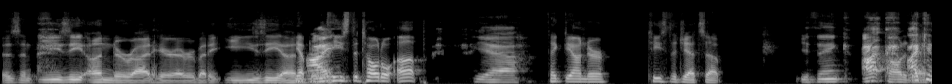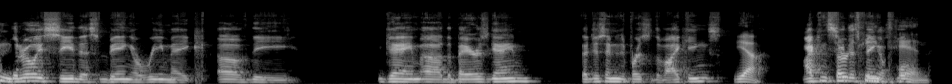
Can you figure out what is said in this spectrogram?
There's an easy under right here, everybody. Easy under. Yep. I- tease the total up. Yeah, Take the under. Tease the Jets up. You think I Call it a I day. can literally see this being a remake of the game, uh, the Bears game that just ended versus the Vikings. Yeah. I can see this being a full, 10.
